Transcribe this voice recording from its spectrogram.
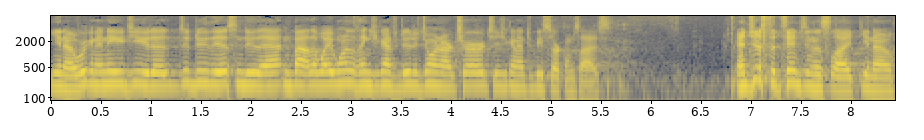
You know, we're going to need you to, to do this and do that. And by the way, one of the things you're going to have to do to join our church is you're going to have to be circumcised. And just the tension is like, you know,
